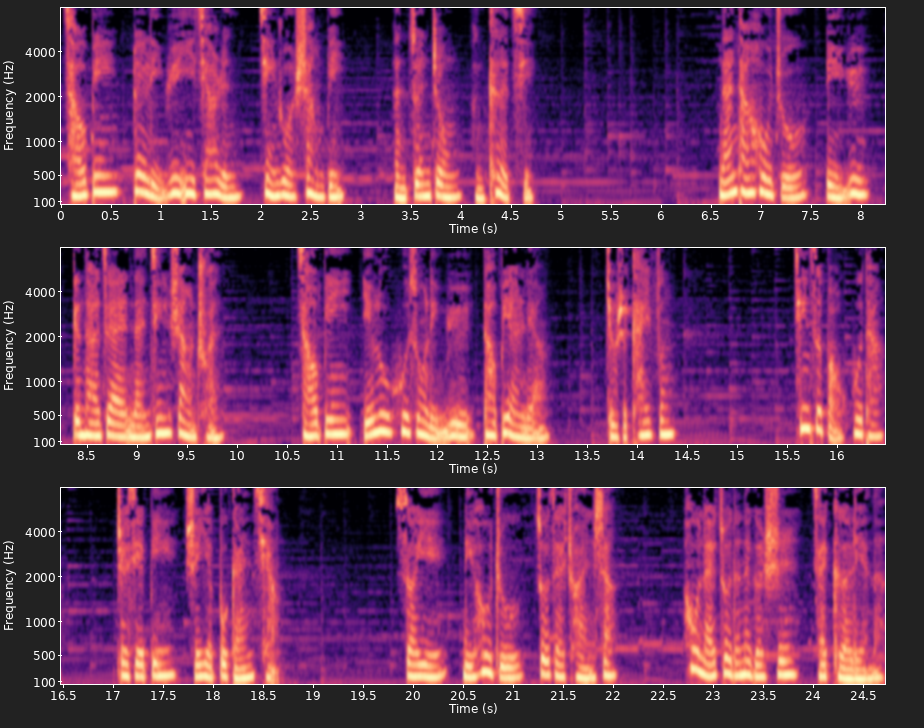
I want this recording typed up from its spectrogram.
曹彬对李煜一家人敬若上宾，很尊重，很客气。南唐后主李煜跟他在南京上船，曹彬一路护送李煜到汴梁，就是开封，亲自保护他，这些兵谁也不敢抢。所以李后主坐在船上，后来做的那个诗才可怜呢。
